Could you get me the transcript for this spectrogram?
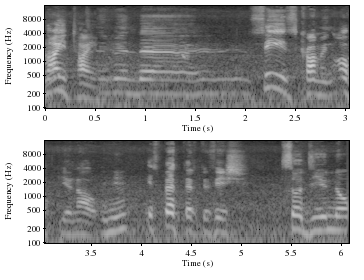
night time when the sea is coming up. You know, it's better to fish. So do you know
